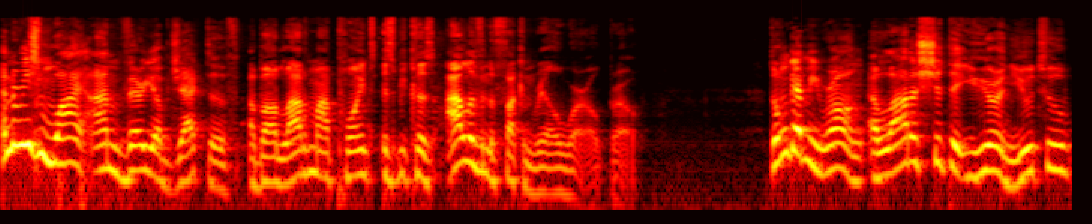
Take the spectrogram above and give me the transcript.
And the reason why I'm very objective about a lot of my points is because I live in the fucking real world, bro. Don't get me wrong, a lot of shit that you hear on YouTube,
